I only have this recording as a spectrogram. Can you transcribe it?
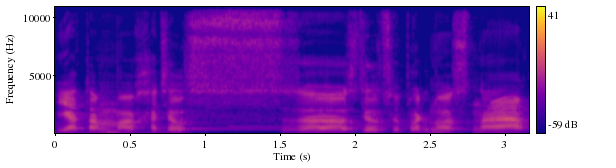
Я там хотел сделать свой прогноз на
